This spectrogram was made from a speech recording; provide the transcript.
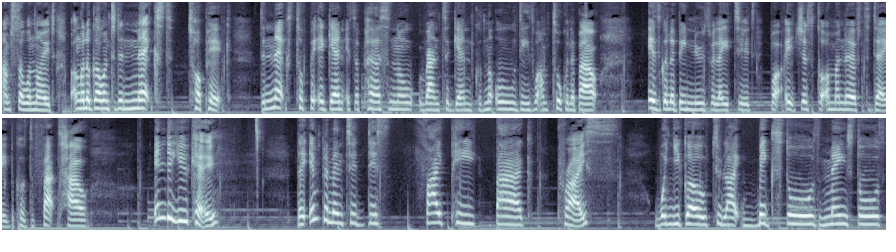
I'm so annoyed. But I'm gonna go on to the next topic. The next topic again is a personal rant again because not all these what I'm talking about is going to be news related, but it just got on my nerves today because the fact how in the UK they implemented this 5p bag price when you go to like big stores, main stores.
